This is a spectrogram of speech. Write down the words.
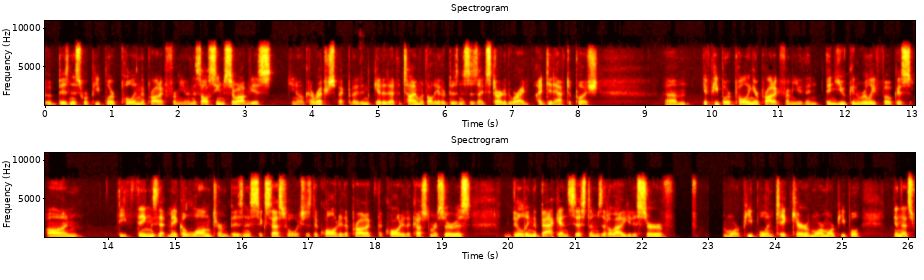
a business where people are pulling the product from you, and this all seems so obvious, you know, in kind of retrospect, but I didn't get it at the time with all the other businesses I'd started where I, I did have to push. Um, if people are pulling your product from you, then then you can really focus on the things that make a long-term business successful, which is the quality of the product, the quality of the customer service, building the back-end systems that allow you to serve more people and take care of more and more people. And that's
